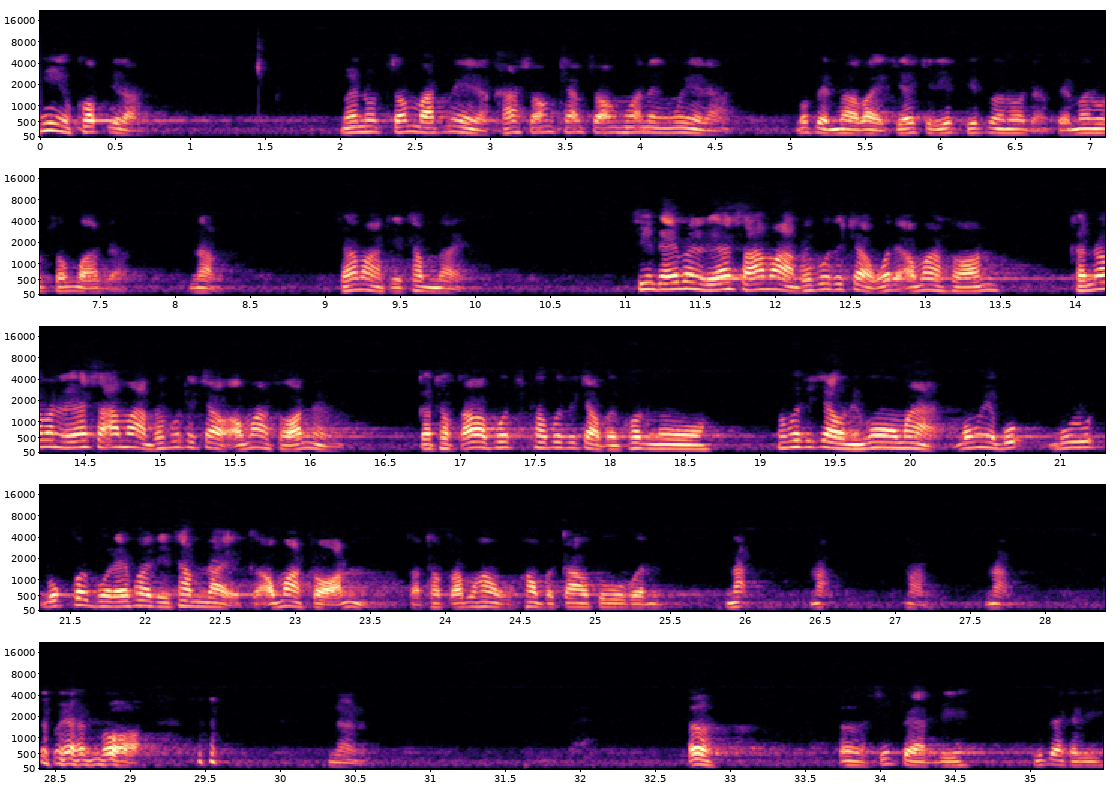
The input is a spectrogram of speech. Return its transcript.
นี่ครบอยู่ล้วมนุษย์สมบัตินี่ขาสองแขนสองหัวหนึ่งนี่นะว่าเป็นว่าใบเสียชีวิตพิษมนุษย์เป็นมนุษย์สมบัติอะนั่นสามารถที่ทำได้สิ่งใดมันเหลือสามารถพระพุทธเจ้าก็ได้เอามาสอนขันว่ามันเหลือสามารถพระพุทธเจ้าเอามาสอนหนึ่งกระทบกับพระพุทธเจ้าเป็นคนโง่พระพุทธเจ้าเนี่ยโง่มากบ่มีบุบุรุษบุคคลผู้ใดพอที่ทำได้ก็เอามาสอนกระทบกับเข้าเข้าไปก้าวตัวเป็นนัก นักนักนักไม่นบอกนั่น เออ เออสิบแปดดีสิบแปดก็ดี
